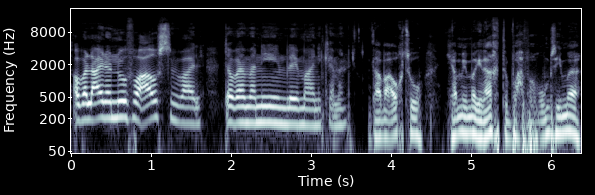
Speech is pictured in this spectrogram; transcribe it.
aber leider nur von außen, weil da werden wir nie im Leben reinkommen. da war auch so, ich habe mir immer gedacht, boah, warum sie immer,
